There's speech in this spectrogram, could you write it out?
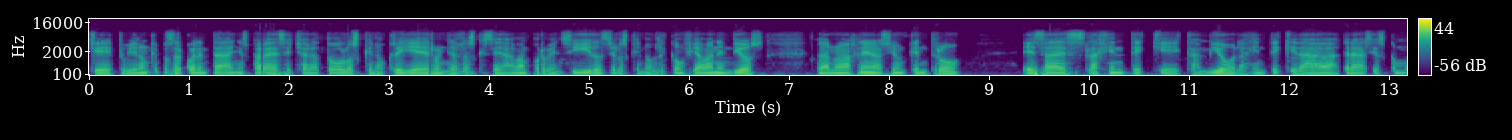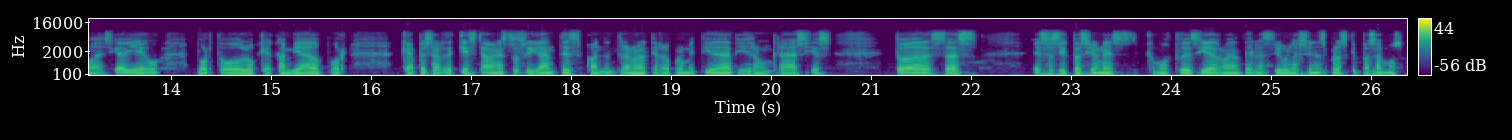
que tuvieron que pasar 40 años para desechar a todos los que no creyeron y a los que se daban por vencidos y a los que no le confiaban en Dios, la nueva generación que entró, esa es la gente que cambió, la gente que daba gracias, como decía Diego, por todo lo que ha cambiado, por que a pesar de que estaban estos gigantes, cuando entraron a la tierra prometida, dieron gracias. Todas esas esas situaciones, como tú decías, de las tribulaciones por las que pasamos,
